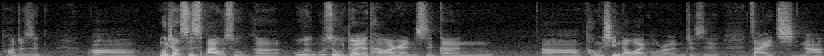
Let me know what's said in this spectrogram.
然后就是啊、呃目前有四百五十五个五五十五对的台湾人是跟啊、呃同性的外国人就是在一起，那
